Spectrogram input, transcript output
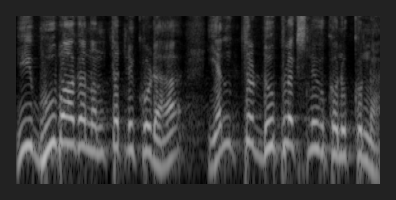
ఈ భూభాగాన్ని అంతటిని కూడా ఎంత డూప్లెక్స్ నువ్వు కొనుక్కున్నా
